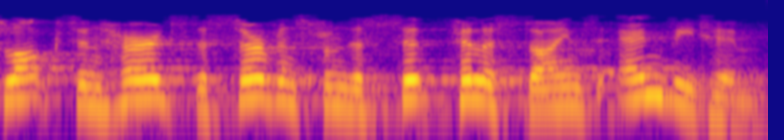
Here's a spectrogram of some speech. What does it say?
flocks and herds, the servants from the Philistines envied him.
